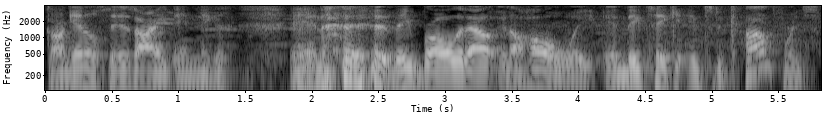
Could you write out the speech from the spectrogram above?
Gargano says, All right then, nigga. And they brawl it out in a hallway and they take it into the conference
